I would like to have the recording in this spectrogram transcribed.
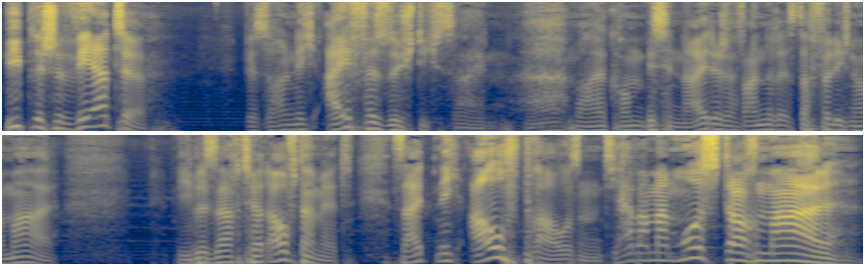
biblische Werte. Wir sollen nicht eifersüchtig sein. Ah, mal komm, ein bisschen neidisch auf andere ist doch völlig normal. Die Bibel sagt, hört auf damit. Seid nicht aufbrausend. Ja, aber man muss doch mal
